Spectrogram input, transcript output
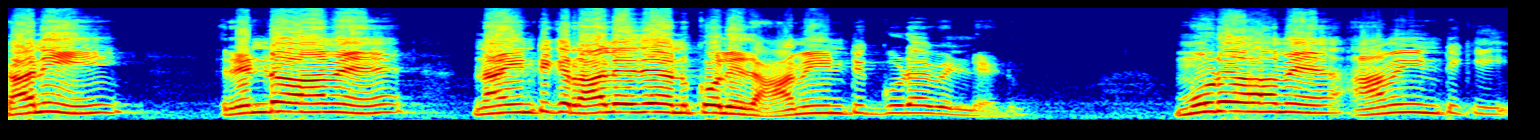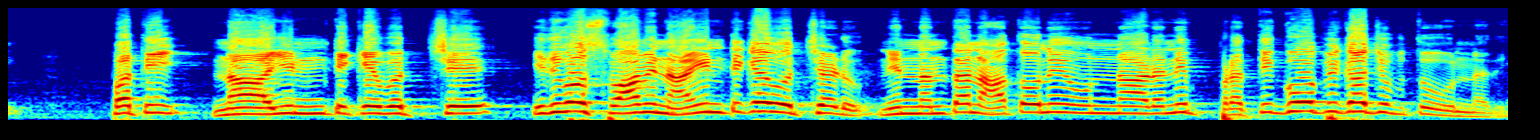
కానీ రెండో ఆమె నా ఇంటికి రాలేదే అనుకోలేదు ఆమె ఇంటికి కూడా వెళ్ళాడు. మూడో ఆమె ఆమె ఇంటికి పతి నా ఇంటికి వచ్చే. ఇదిగో స్వామి నా ఇంటికే వచ్చాడు నిన్నంతా నాతోనే ఉన్నాడని ప్రతిగోపిగా చెబుతూ ఉన్నది.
